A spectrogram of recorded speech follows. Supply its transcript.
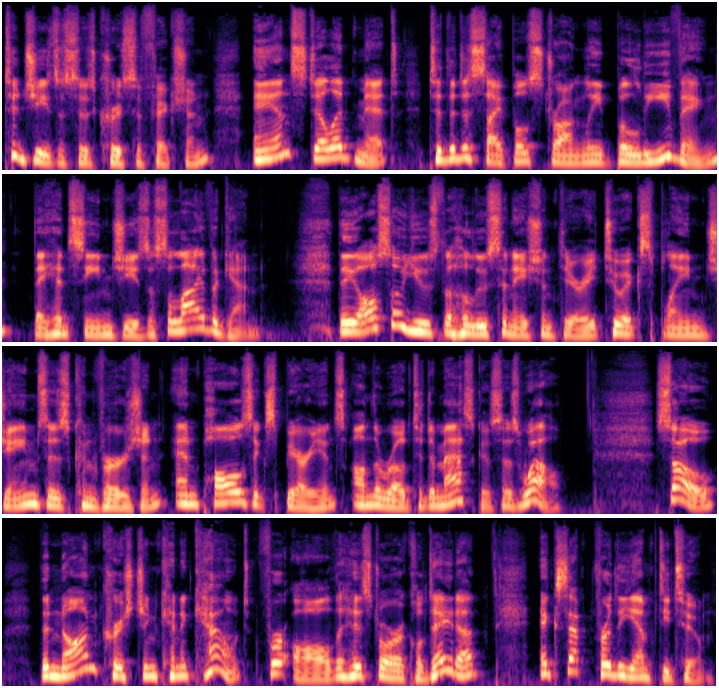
to Jesus' crucifixion and still admit to the disciples strongly believing they had seen Jesus alive again. They also use the hallucination theory to explain James's conversion and Paul's experience on the road to Damascus as well. So, the non Christian can account for all the historical data except for the empty tomb.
